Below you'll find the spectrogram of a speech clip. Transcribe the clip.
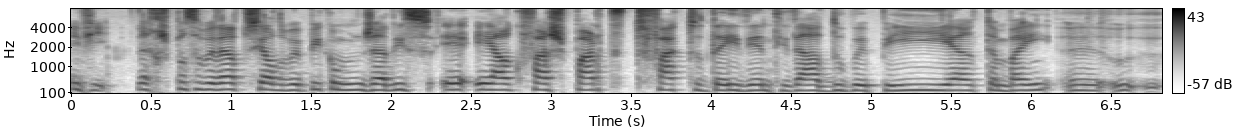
Enfim, a responsabilidade social do BPI, como já disse, é, é, algo que faz parte de facto da identidade do BPI e é também uh,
